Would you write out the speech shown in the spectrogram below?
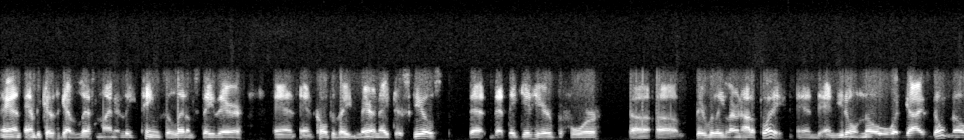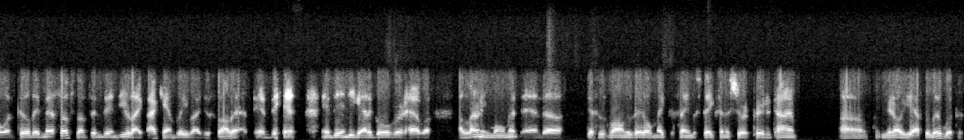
and and because they have less minor league teams to let them stay there and and cultivate and marinate their skills that that they get here before uh, uh, they really learn how to play. And and you don't know what guys don't know until they mess up something. Then you're like, I can't believe I just saw that. And then and then you got to go over and have a, a learning moment. And uh, just as long as they don't make the same mistakes in a short period of time, uh, you know, you have to live with it.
